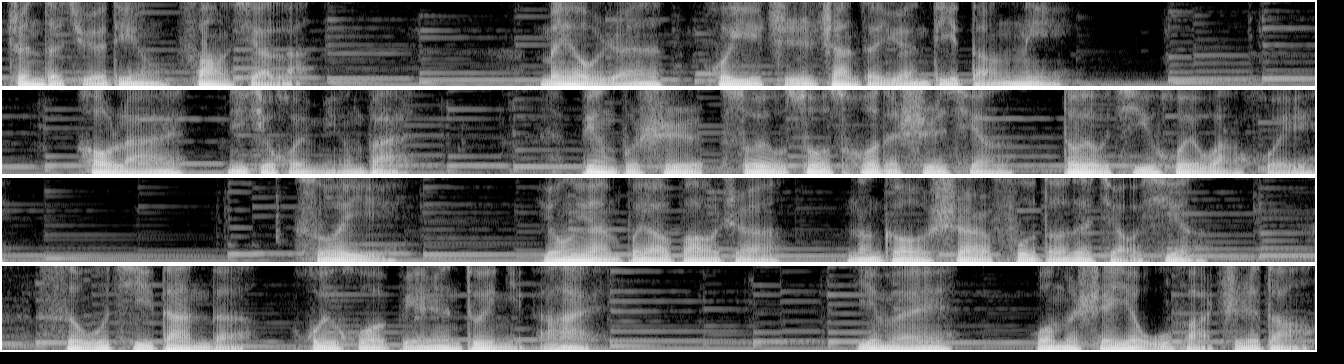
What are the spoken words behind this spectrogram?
真的决定放下了。没有人会一直站在原地等你。后来你就会明白，并不是所有做错的事情都有机会挽回。所以，永远不要抱着能够失而复得的侥幸，肆无忌惮地挥霍别人对你的爱。因为我们谁也无法知道，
